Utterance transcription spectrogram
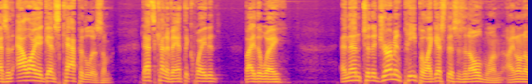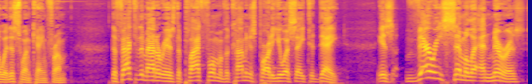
as an ally against capitalism. That's kind of antiquated, by the way. And then to the German people, I guess this is an old one. I don't know where this one came from. The fact of the matter is, the platform of the Communist Party USA today is very similar and mirrors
